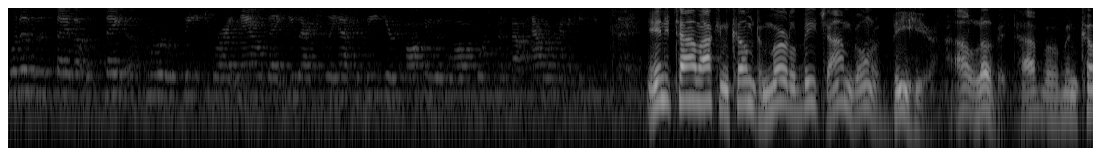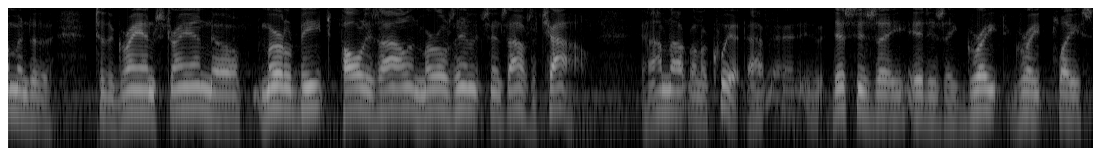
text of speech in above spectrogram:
What does this say about the state of Myrtle Beach right now that you actually have to be here talking with law enforcement about how we're gonna keep people safe? Anytime I can come to Myrtle Beach, I'm going to be here. I love it. I've uh, been coming to the to the Grand Strand, uh, Myrtle Beach, Pawleys Island, Murrells Inlet since I was a child, and I'm not going to quit. I, uh, this is a it is a great great place.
